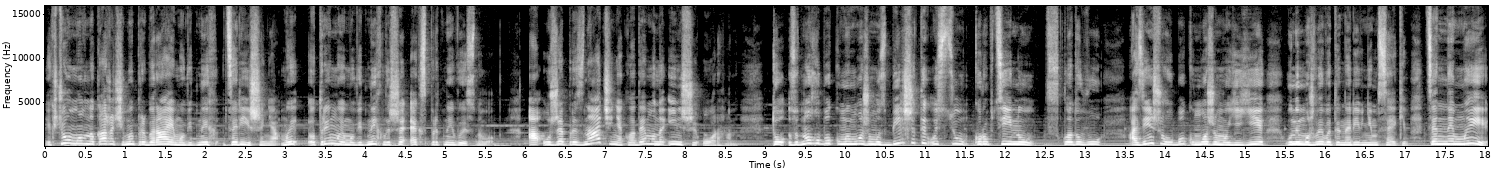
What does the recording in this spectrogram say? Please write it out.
Якщо, умовно кажучи, ми прибираємо від них це рішення, ми отримуємо від них лише експертний висновок, а уже призначення кладемо на інший орган. То з одного боку ми можемо збільшити ось цю корупційну складову а з іншого боку, можемо її унеможливити на рівні МСЕКів. Це не ми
